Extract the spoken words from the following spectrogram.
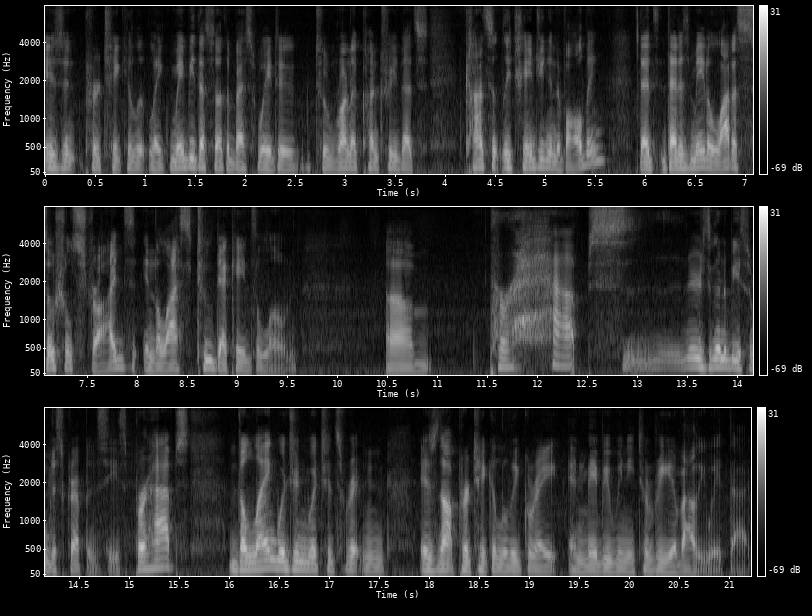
isn't particular, like maybe that's not the best way to, to run a country that's constantly changing and evolving, that, that has made a lot of social strides in the last two decades alone. Um, perhaps there's going to be some discrepancies. Perhaps the language in which it's written is not particularly great, and maybe we need to reevaluate that.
